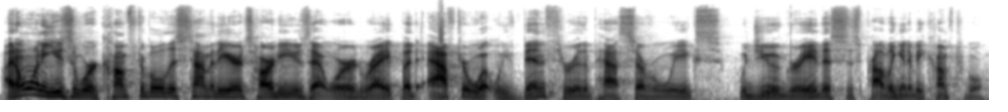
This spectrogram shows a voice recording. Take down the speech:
I don't want to use the word comfortable this time of the year. It's hard to use that word, right? But after what we've been through the past several weeks, would you agree this is probably going to be comfortable?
